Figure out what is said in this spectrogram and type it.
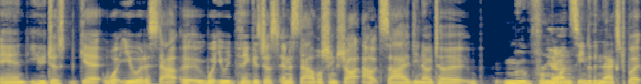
and you just get what you would esta- uh, what you would think is just an establishing shot outside, you know, to move from Yeah. one scene to the next, but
